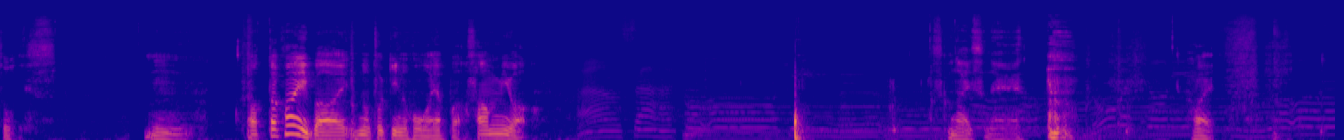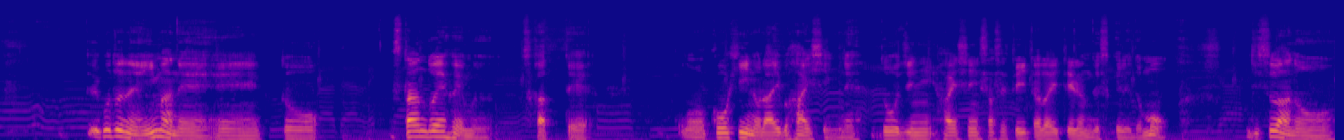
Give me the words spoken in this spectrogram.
そうです。うん。あったかい場合の時の方がやっぱ酸味は少ないですね。はい。ということでね、今ね、えーっと、スタンド FM 使って、このコーヒーのライブ配信ね、同時に配信させていただいてるんですけれども、実はあの、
